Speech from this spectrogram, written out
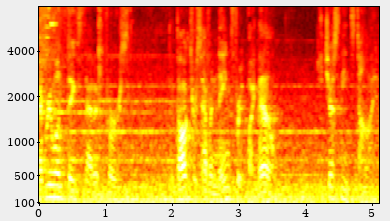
Everyone thinks that at first. The doctors have a name for it by now. He just needs time.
